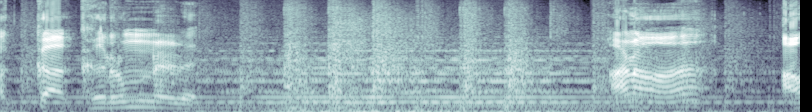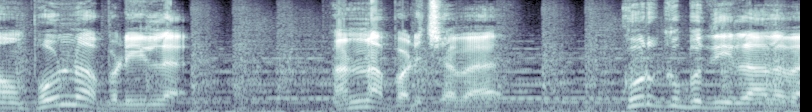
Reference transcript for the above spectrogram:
அக்கா கிரிமினல் ஆனா அவன் பொண்ணு அப்படி இல்லை. நன்னா படிச்சவ குறுக்கு புத்தி இல்லாதவ.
